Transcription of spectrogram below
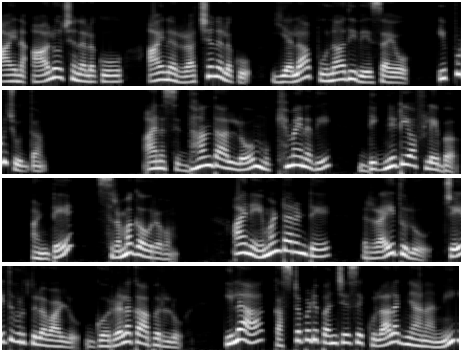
ఆయన ఆలోచనలకు ఆయన రచనలకు ఎలా పునాది వేశాయో ఇప్పుడు చూద్దాం. ఆయన సిద్ధాంతాల్లో ముఖ్యమైనది డిగ్నిటీ ఆఫ్ లేబర్ అంటే శ్రమగౌరవం. ఆయన ఏమంటారంటే రైతులు చేతివృత్తులవాళ్ళు గొర్రెల కాపరులు ఇలా కష్టపడి పనిచేసే కులాల జ్ఞానాన్ని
